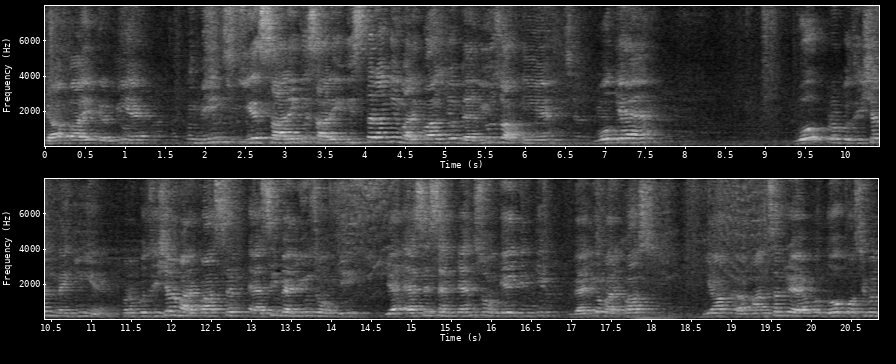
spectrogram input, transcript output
क्या भाई गर्मी है तो मींस ये सारी के सारी इस तरह की हमारे पास जो वैल्यूज़ आती हैं, वो क्या है वो प्रोपोजिशन नहीं है। प्रोपोजिशन हमारे पास सिर्फ़ ऐसी वैल्यूज़ होंगी या ऐसे सेंटेंस होंगे जिनकी वैल्यू हमारे पास या आंसर जो है वो दो पॉसिबल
